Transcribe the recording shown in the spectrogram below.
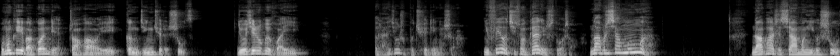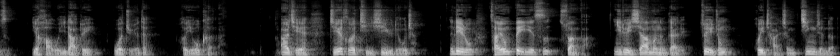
我们可以把观点转化为更精确的数字。有些人会怀疑，本来就是不确定的事儿，你非要计算概率是多少，那不是瞎蒙吗？哪怕是瞎蒙一个数字，也好过一大堆。我觉得和有可能，而且结合体系与流程，例如采用贝叶斯算法，一对瞎蒙的概率，最终会产生惊人的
